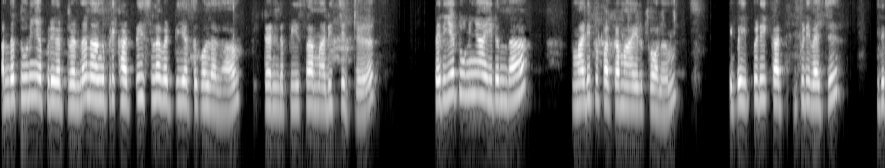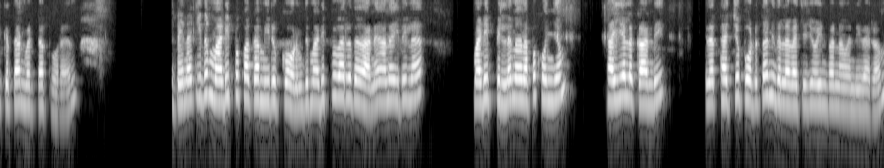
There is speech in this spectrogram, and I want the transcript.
அந்த துணி எப்படி வெட்டுறோன்னா நாங்கள் இப்படி கட்டீஸில் வெட்டி எடுத்துக்கொள்ளலாம். ரெண்டு பீஸாக மடிச்சிட்டு. பெரிய துணியாக இருந்தால் மடிப்பு பக்கமாக இருக்கணும். இப்போ இப்படி கட் இப்படி வச்சு இதுக்குத்தான் வெட்ட போகிறேன் இப்போ எனக்கு இது மடிப்பு பக்கம் இருக்கணும். இது மடிப்பு வருது தானே ஆனால் இதில் மடிப்பில்லை. நான் அப்போ கொஞ்சம் தையலுக்காண்டி இதை தச்சு போட்டு தான் இதில் வச்சு ஜாயின் பண்ண வேண்டி வரும்.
